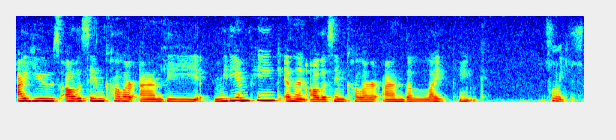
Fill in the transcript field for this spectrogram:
I use all the same color on the medium pink and then all the same color on the light pink. Oh, yes.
